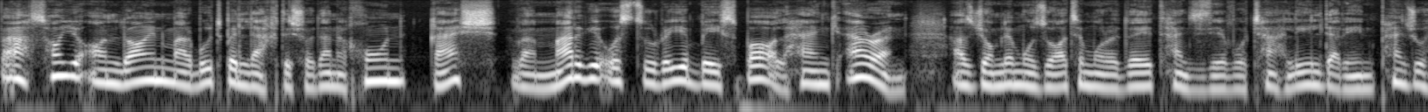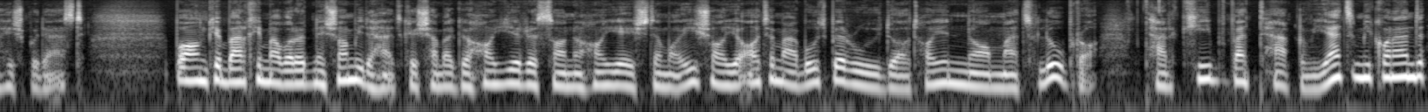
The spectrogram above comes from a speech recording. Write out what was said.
بحث های آنلاین مربوط به لخته شدن خون، قش و مرگ استوره بیسبال هنگ ارن از جمله موضوعات مورد تجزیه و تحلیل در این پژوهش بوده است. با آنکه برخی موارد نشان می‌دهد که شبکه های رسانه های اجتماعی شایعات مربوط به رویدادهای نامطلوب را ترکیب و تقویت می کنند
